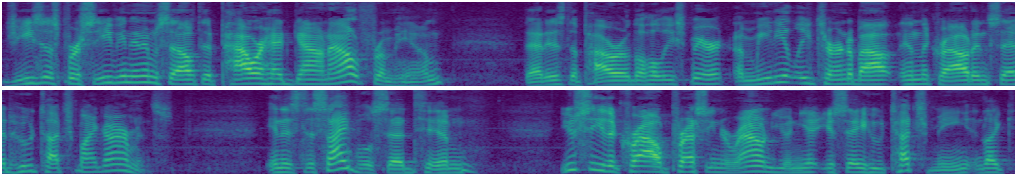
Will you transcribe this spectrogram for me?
Jesus, perceiving in himself that power had gone out from him, that is the power of the Holy Spirit, immediately turned about in the crowd and said, Who touched my garments? And his disciples said to him, You see the crowd pressing around you, and yet you say, Who touched me? And like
